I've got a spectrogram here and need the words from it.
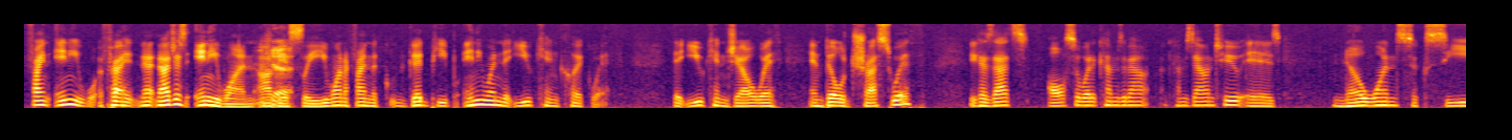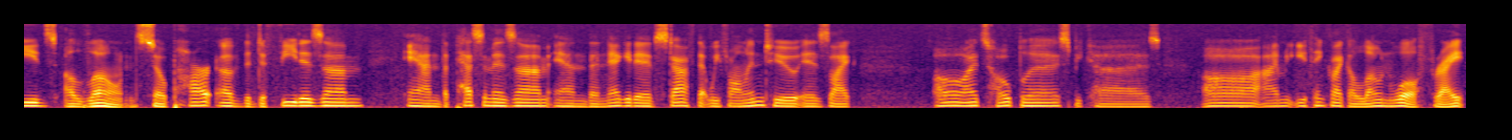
find any, find, not not just anyone, Yeah. obviously. You want to find the good people, anyone that you can click with, that you can gel with and build trust with, because that's also what it comes about comes down to is no one succeeds alone. So part of the defeatism and the pessimism and the negative stuff that we fall into is like, oh, it's hopeless because oh, I'm you think like a lone wolf, right?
